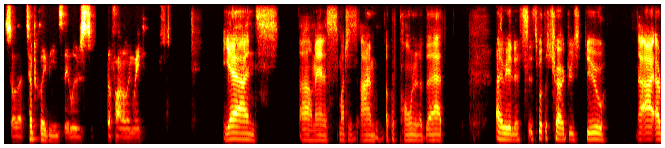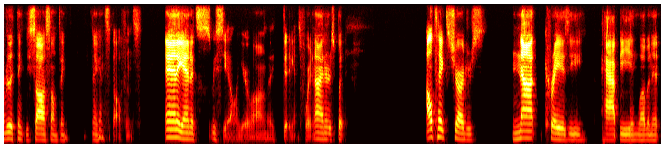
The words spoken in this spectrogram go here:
so that typically means they lose the following week. Yeah, and oh man, as much as I'm a proponent of that, I mean it's it's what the Chargers do. I, I really think we saw something against the Dolphins. And again, it's we see it all year long. They did against 49ers, but I'll take the Chargers. Not crazy, happy and loving it.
